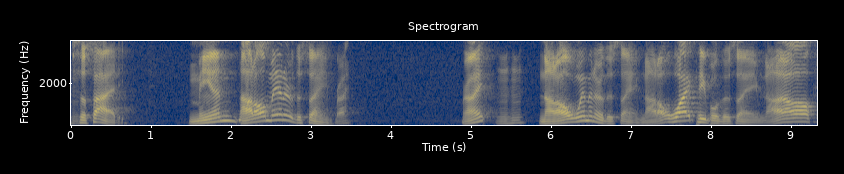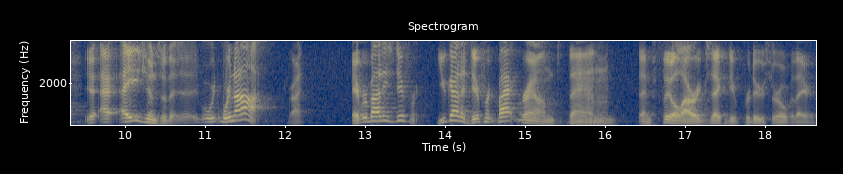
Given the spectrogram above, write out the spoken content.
society. Men, not all men are the same, Right. Right? Mm-hmm. Not all women are the same. Not all white people are the same. Not all Asians are the. we- We're not. Right. Everybody's different. You got a different background than than Phil, our executive producer over there.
